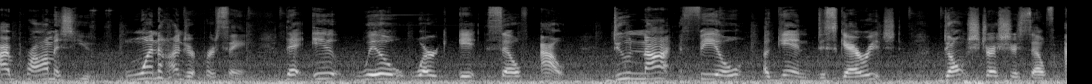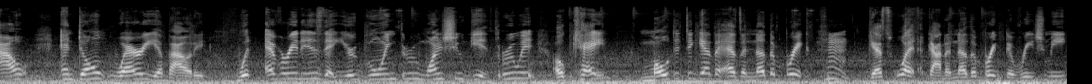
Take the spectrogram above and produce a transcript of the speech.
I promise you 100% that it will work itself out. Do not feel, again, discouraged. Don't stress yourself out and don't worry about it. Whatever it is that you're going through, once you get through it, okay, mold it together as another brick. Hmm, guess what? I got another brick to reach me,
